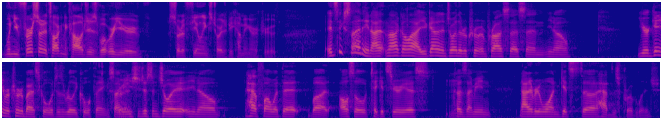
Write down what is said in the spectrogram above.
When you first started talking to colleges, what were your sort of feelings towards becoming a recruit? It's exciting. I, I'm not gonna lie. You gotta enjoy the recruitment process, and you know, you're getting recruited by a school, which is a really cool thing. So I mean, you should just enjoy it. And, you know, have fun with it, but also take it serious, mm. because I mean, not everyone gets to have this privilege.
